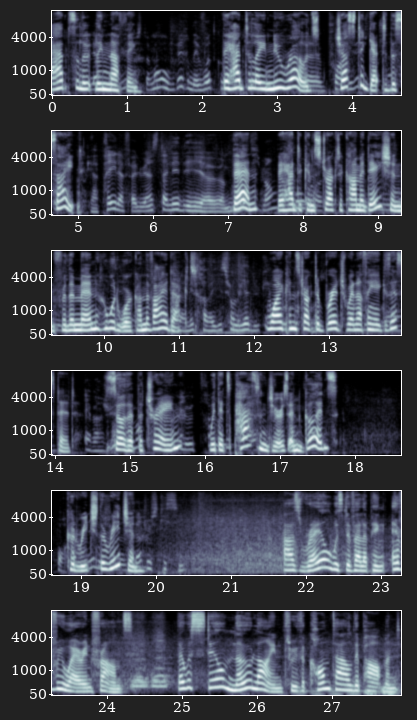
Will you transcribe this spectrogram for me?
absolutely nothing. They had to lay new roads just to get to the site. Then they had to construct accommodation for the men who would work on the viaduct Why construct a bridge where nothing existed? so that the train, with its passengers and goods, could reach the region. As rail was developing everywhere in France, there was still no line through the Cantal department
